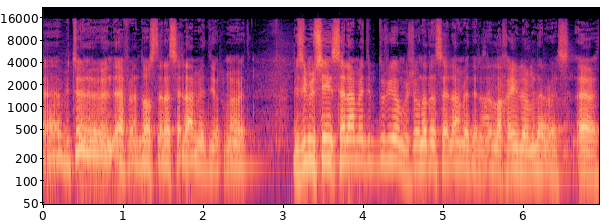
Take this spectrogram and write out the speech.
E, Bütün efendim dostlara selam ediyorum. Evet. Bizim Hüseyin selam edip duruyormuş. Ona da selam ederiz. Allah hayırlı ömürler versin. Evet.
